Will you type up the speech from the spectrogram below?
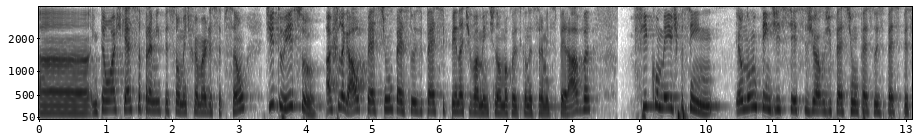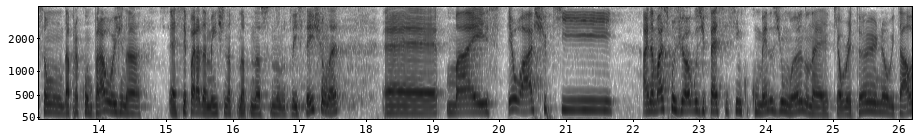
Uh, então acho que essa para mim pessoalmente foi a maior decepção. Dito isso, acho legal, PS1, PS2 e PSP nativamente não é uma coisa que eu necessariamente esperava. Fico meio tipo assim, eu não entendi se esses jogos de PS1, PS2 e PSP são dá para comprar hoje na é, separadamente na, na, na, no PlayStation, né? É, mas eu acho que ainda mais com jogos de PS5 com menos de um ano, né, que é o Returnal e tal,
